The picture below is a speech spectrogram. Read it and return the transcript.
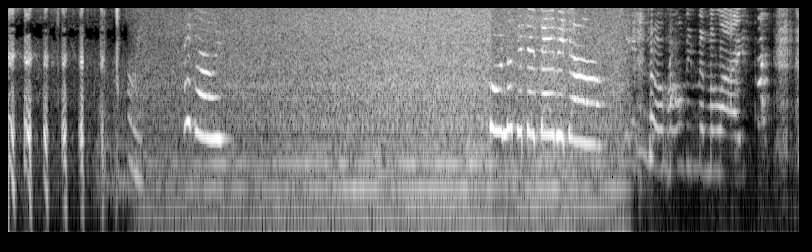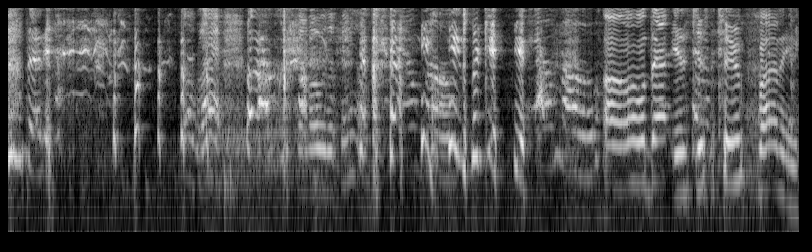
Hey, Chloe. Oh, look at that baby doll. Oh, Don't hold him in the light. That is. You come over the fence. Look at you. Elmo. Oh, that is just too funny.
